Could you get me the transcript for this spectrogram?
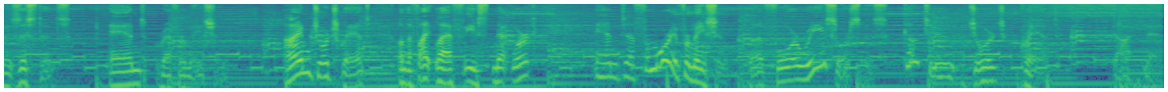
resistance and reformation. I'm George Grant on the Fight Laugh Feast Network, and uh, for more information, uh, for resources, go to georgegrant.net.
